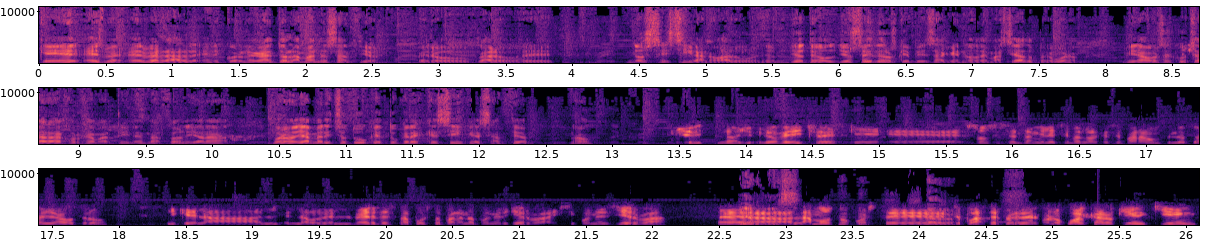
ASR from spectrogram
que es, es verdad, con el reglamento en la mano es sanción, pero claro, eh, no sé si ganó algo. Yo tengo, yo soy de los que piensa que no demasiado, pero bueno, mira, vamos a escuchar a Jorge Martín en Dazón y ahora, bueno, ya me has dicho tú que tú crees que sí, que es sanción, ¿no? No, yo, lo que he dicho es que eh, son 60 milésimas las que separan a un piloto y a otro y que la, lo del verde está puesto para no poner hierba y si pones hierba eh, la moto pues te, Claro. te puede hacer perder, con lo cual, claro, ¿quién, quién,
